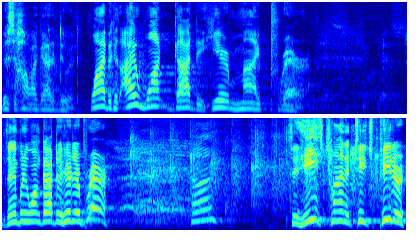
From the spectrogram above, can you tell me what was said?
This is how I got to do it. Why? Because I want God to hear my prayer. Does anybody want God to hear their prayer? Huh? See, he's trying to teach Peter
